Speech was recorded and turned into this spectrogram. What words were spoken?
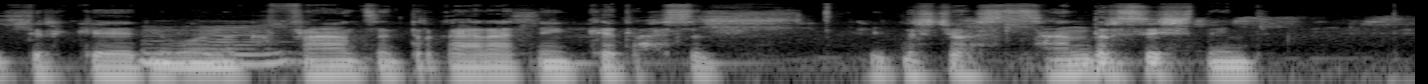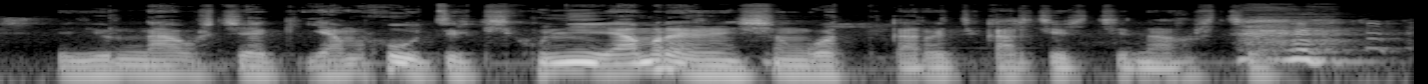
илэрхгээд нөгөө нэг Франц центр гараал ингээд бас л бид нар ч бас сандарсан шүү дээ. Тэгээд ер нь наагурч яг ямар хөө үзэгдэл хүний ямар харин шингууд гаргаж гарч ирж байна наагурч.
